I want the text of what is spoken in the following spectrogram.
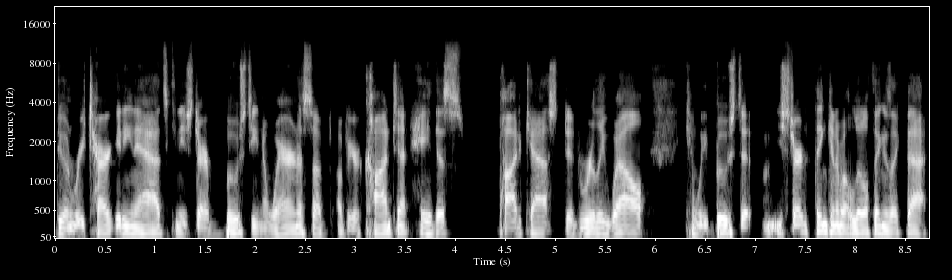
doing retargeting ads? Can you start boosting awareness of, of your content? Hey, this podcast did really well. Can we boost it? You start thinking about little things like that.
